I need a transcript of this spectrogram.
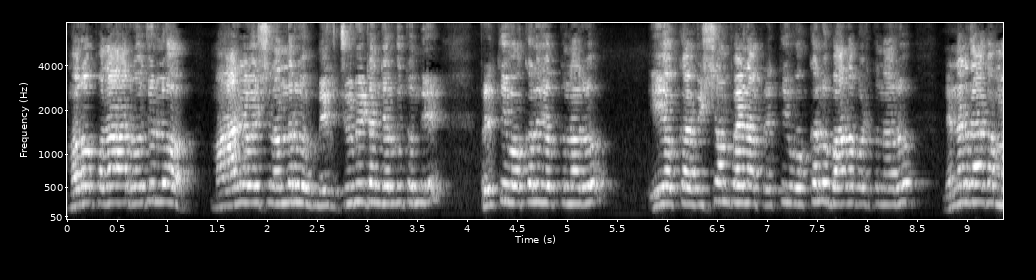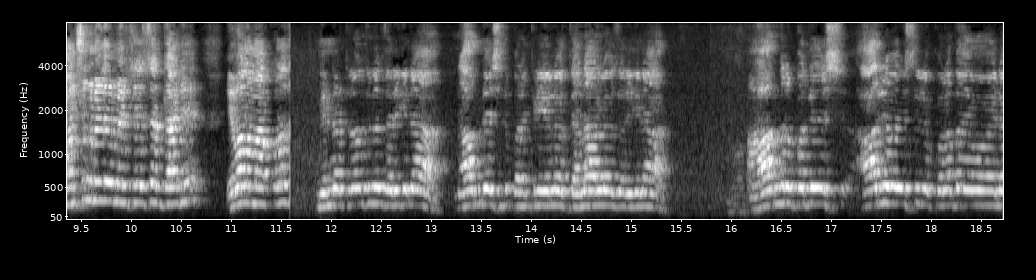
మరో పదహారు రోజుల్లో మా ఆర్య వైశ్యులందరూ మీకు చూపించడం జరుగుతుంది. ప్రతి ఒక్కరు చెప్తున్నారు. ఈ యొక్క విషయం పైన ప్రతి ఒక్కరు బాధపడుతున్నారు. నిన్నటిదాకా మనుషుల మీద మీరు చేశారు దాడి ఇవాళ మా కుల నిన్నటి రోజున జరిగిన నామినేషన్ ప్రక్రియలో తెనాల్లో జరిగిన ఆంధ్రప్రదేశ్ ఆర్యవయసుల కులదైవమైన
